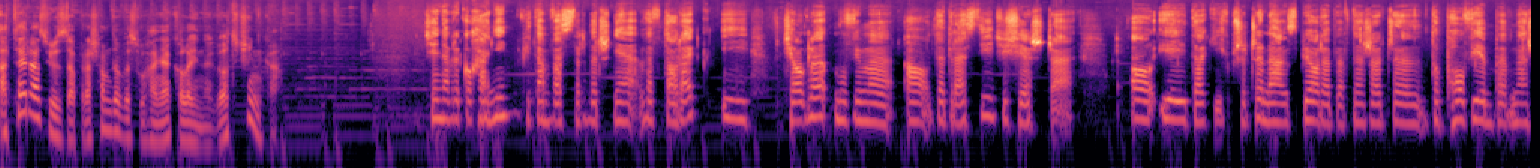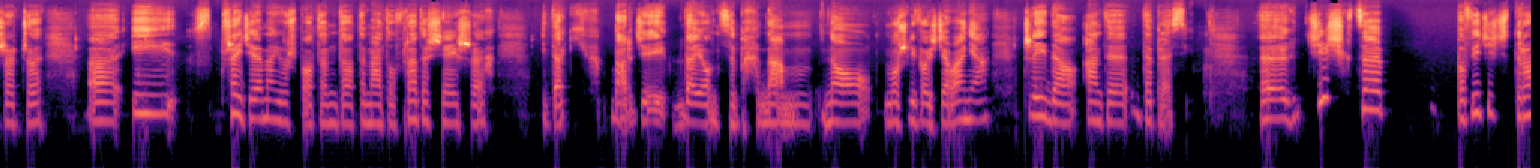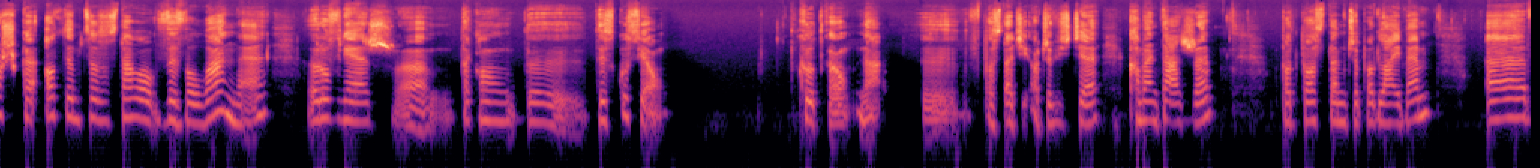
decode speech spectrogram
A teraz już zapraszam do wysłuchania kolejnego odcinka. Dzień dobry, kochani. Witam Was serdecznie we wtorek i ciągle mówimy o depresji. Dziś jeszcze o jej takich przyczynach zbiorę pewne rzeczy, dopowiem pewne rzeczy e, i przejdziemy już potem do tematów radośniejszych i takich bardziej dających nam no, możliwość działania, czyli do antydepresji. E, dziś chcę powiedzieć troszkę o tym, co zostało wywołane również e, taką e, dyskusją krótką na, e, w postaci oczywiście komentarzy pod postem czy pod live'em.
